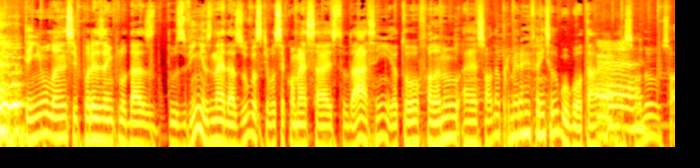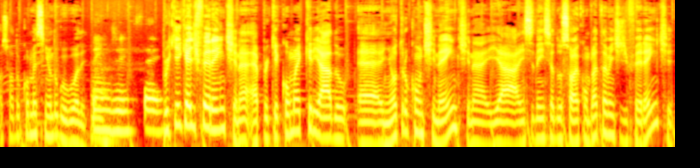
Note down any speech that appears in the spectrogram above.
tem um lance, por exemplo, das, dos vinhos, né? Das uvas que você começa a estudar, assim. Eu tô falando é, só da primeira referência do Google, tá? É. Só, do, só, só do comecinho do Google ali. Entendi, sei. Por que, que é diferente, né? É porque como é criado é, em outro continente, né? E a incidência do sol é completamente diferente,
